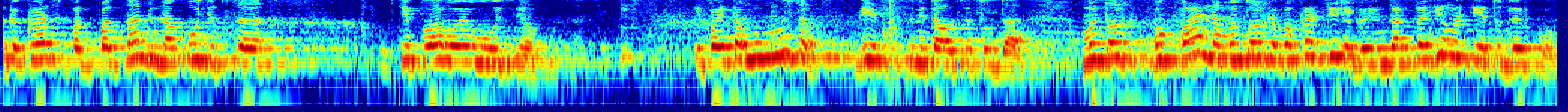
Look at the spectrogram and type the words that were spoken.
Как раз под, под нами находится тепловой узел. И поэтому мусор весь сметался туда. Мы только, буквально мы только попросили, говорим, да, заделайте эту дырку.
